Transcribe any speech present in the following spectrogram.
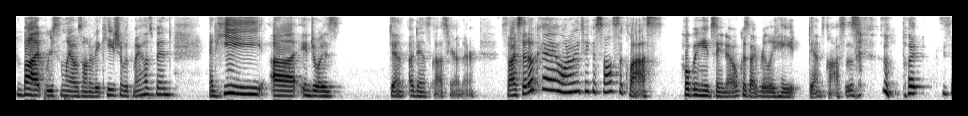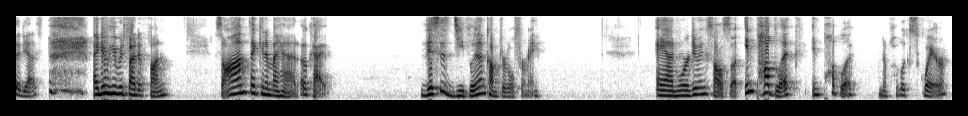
But recently I was on a vacation with my husband and he uh, enjoys dan- a dance class here and there. So I said, okay, why don't we take a salsa class? Hoping he'd say no because I really hate dance classes. but he said yes. I knew he would find it fun. So I'm thinking in my head, okay, this is deeply uncomfortable for me. And we're doing salsa in public, in public, in a public square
